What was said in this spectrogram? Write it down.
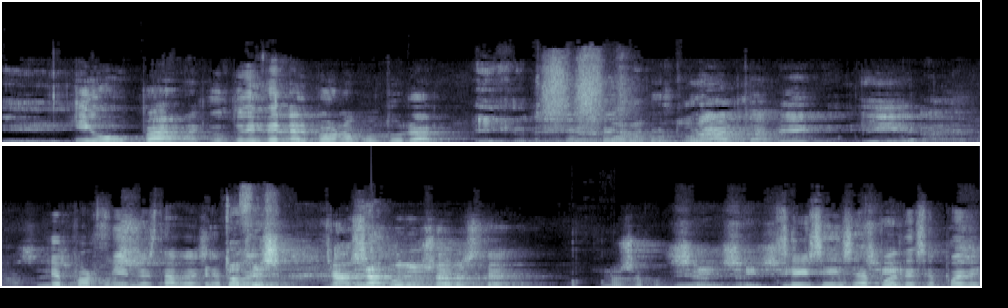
Y, Y o para que utilicen el bono cultural. y que utilicen el bono cultural también. Y además de Que eso, por pues, fin esta vez Entonces, se puede. Ah, ¿se puede usar este año? No se podía. Sí, sí, sí. Sí, sí, se puede, se puede.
